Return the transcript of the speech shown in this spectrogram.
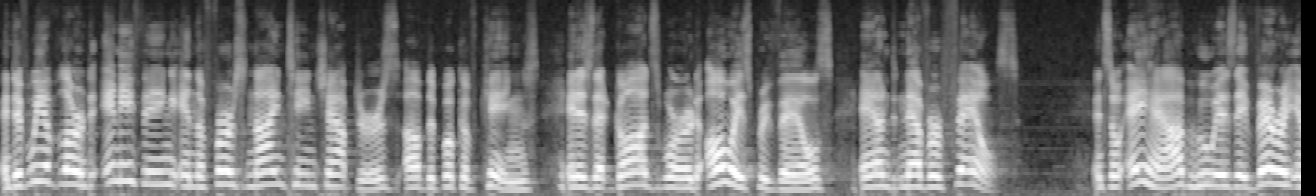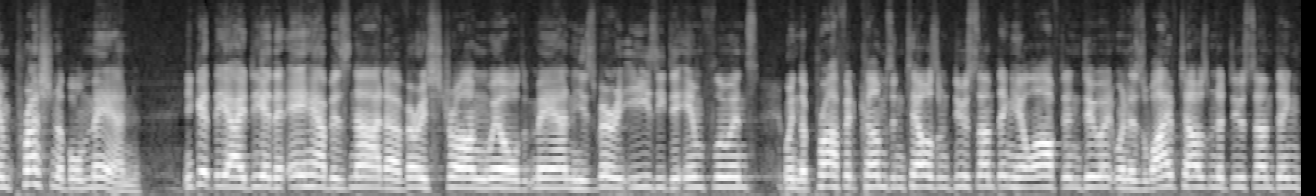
And if we have learned anything in the first 19 chapters of the book of Kings, it is that God's word always prevails and never fails. And so Ahab, who is a very impressionable man, you get the idea that Ahab is not a very strong willed man. He's very easy to influence. When the prophet comes and tells him to do something, he'll often do it. When his wife tells him to do something,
